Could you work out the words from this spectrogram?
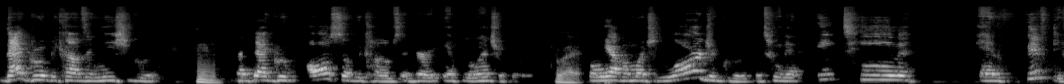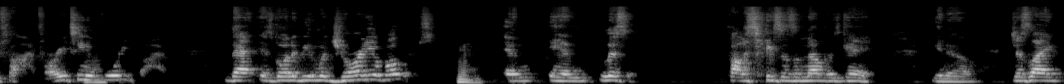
That group becomes a niche group, hmm. but that group also becomes a very influential group. Right. But we have a much larger group between that 18 and 55 or 18 hmm. and 45 that is going to be the majority of voters. Hmm. And and listen, politics is a numbers game. You know, just like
